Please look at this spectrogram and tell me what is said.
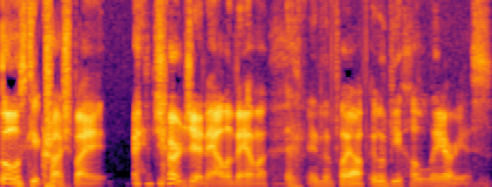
both get crushed by Georgia and Alabama in the playoff. It would be hilarious.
